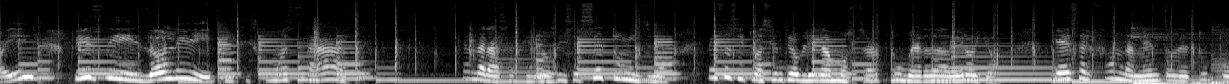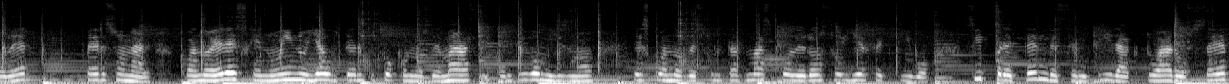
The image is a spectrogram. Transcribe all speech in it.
Oye, Piscis, Dolly, Piscis, ¿cómo estás? ¿Qué andarás haciendo? Dice, sé tú mismo. Esta situación te obliga a mostrar tu verdadero yo, que es el fundamento de tu poder personal. Cuando eres genuino y auténtico con los demás y contigo mismo, es cuando resultas más poderoso y efectivo. Si pretendes sentir, actuar o ser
